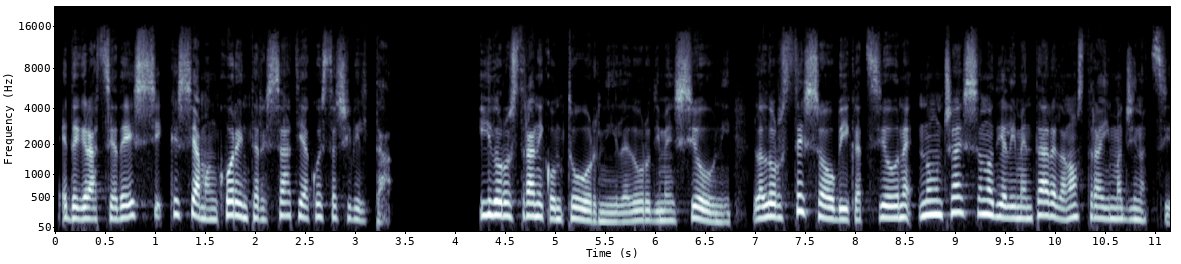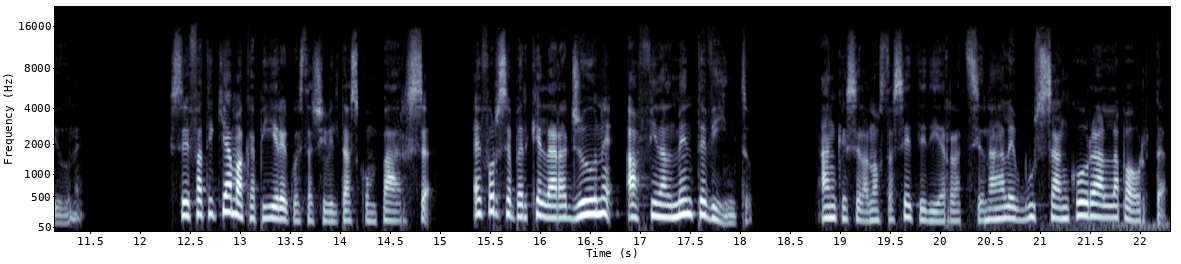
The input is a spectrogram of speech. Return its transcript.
ed è grazie ad essi che siamo ancora interessati a questa civiltà. I loro strani contorni, le loro dimensioni, la loro stessa ubicazione non cessano di alimentare la nostra immaginazione. Se fatichiamo a capire questa civiltà scomparsa, è forse perché la ragione ha finalmente vinto, anche se la nostra sete di irrazionale bussa ancora alla porta,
